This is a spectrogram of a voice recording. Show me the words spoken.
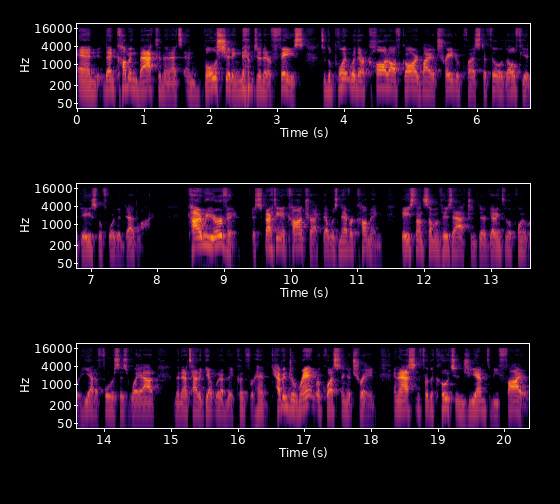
And then coming back to the Nets and bullshitting them to their face to the point where they're caught off guard by a trade request to Philadelphia days before the deadline. Kyrie Irving expecting a contract that was never coming based on some of his actions there, getting to the point where he had to force his way out. And the Nets had to get whatever they could for him. Kevin Durant requesting a trade and asking for the coach and GM to be fired.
